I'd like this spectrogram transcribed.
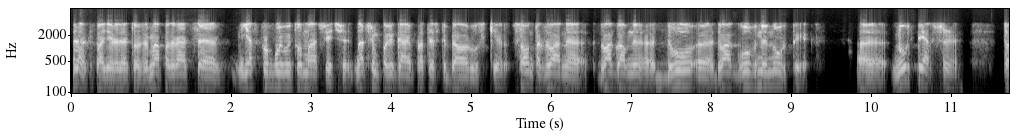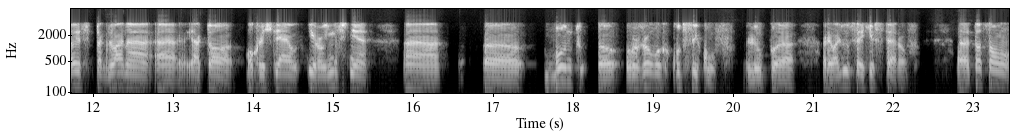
Tak, panie redaktorze, ma pan rację. Ja spróbuję wytłumaczyć, na czym polegają protesty białoruskie. Są tak zwane dwa główne, dwu, e, dwa główne nurty. E, nurt pierwszy to jest tak zwane, jak to określają ironicznie, bunt różowych kucyków lub rewolucja hipsterów. To są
